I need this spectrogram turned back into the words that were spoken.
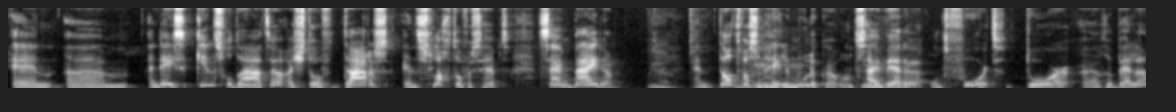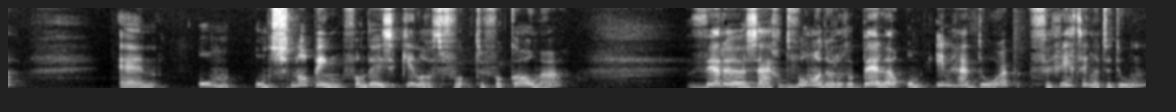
En, ehm, en deze kindsoldaten, als je het over daders en slachtoffers hebt, zijn beide. Ja. En dat was een hele moeilijke, want zij werden ontvoerd door eh, rebellen. En om ontsnapping van deze kinderen te vo- te voorkomen, werden zij gedwongen door de rebellen om in het dorp verrichtingen te doen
